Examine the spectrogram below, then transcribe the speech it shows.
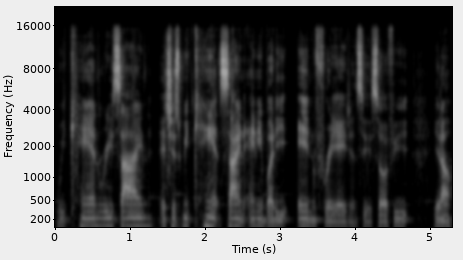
we can re-sign. It's just we can't sign anybody in free agency. So if you you know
